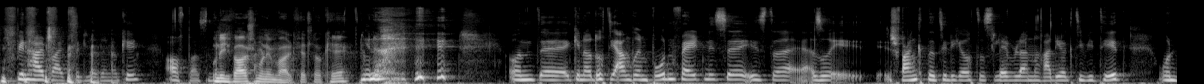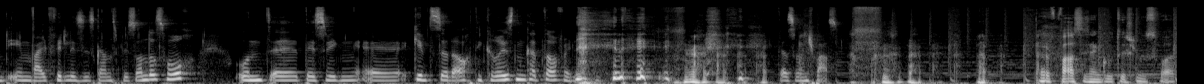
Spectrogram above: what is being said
ich bin halb Waldviertlerin, okay? Aufpassen. Und ich war schon mal im Waldviertel, okay? Genau. Und äh, genau durch die anderen Bodenverhältnisse ist da, also äh, schwankt natürlich auch das Level an Radioaktivität und im Waldviertel ist es ganz besonders hoch und äh, deswegen äh, gibt es dort auch die größten Kartoffeln. das war ein Spaß. Der Spaß ist ein gutes Schlusswort.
